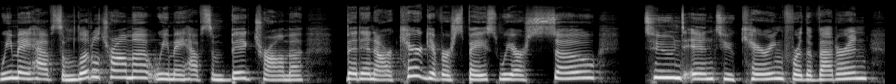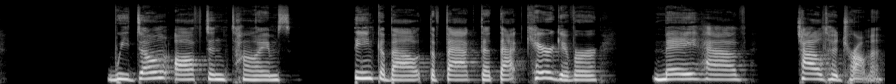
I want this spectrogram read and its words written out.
We may have some little trauma, we may have some big trauma, but in our caregiver space, we are so tuned into caring for the veteran. We don't oftentimes think about the fact that that caregiver may have childhood trauma.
